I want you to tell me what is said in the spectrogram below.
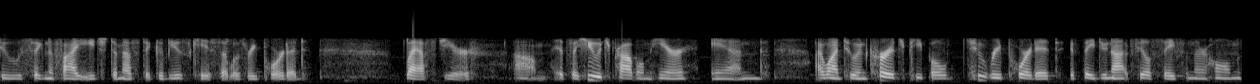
to signify each domestic abuse case that was reported last year. Um, it's a huge problem here, and I want to encourage people to report it if they do not feel safe in their homes.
